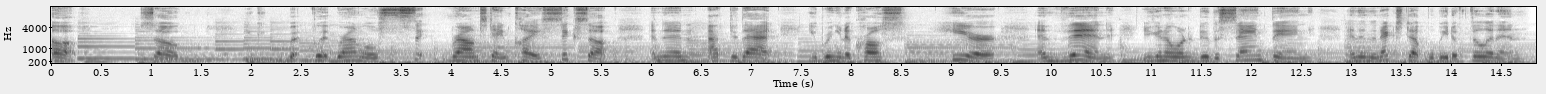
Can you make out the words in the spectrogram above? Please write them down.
up. So you put brown wool, six, brown stained clay six up, and then after that you bring it across here, and then you're gonna want to do the same thing, and then the next step will be to fill it in.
